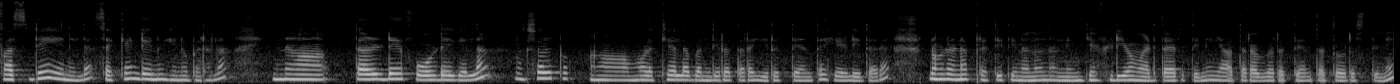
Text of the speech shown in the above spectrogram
ಫಸ್ಟ್ ಡೇ ಏನಿಲ್ಲ ಸೆಕೆಂಡ್ ಡೇನೂ ಏನೂ ಬರಲ್ಲ. ಇನ್ನು ತರ್ಡ್ ಡೇ ಫೋರ್ ಡೇಗೆಲ್ಲ ಸ್ವಲ್ಪ ಮೊಳಕೆ ಎಲ್ಲ ಬಂದಿರೋ ಥರ ಇರುತ್ತೆ ಅಂತ ಹೇಳಿದ್ದಾರೆ. ನೋಡೋಣ ಪ್ರತಿದಿನವೂ ನಾನು ನಿಮಗೆ ವಿಡಿಯೋ ಮಾಡ್ತಾ ಇರ್ತೀನಿ, ಯಾವ ಥರ ಬರುತ್ತೆ ಅಂತ ತೋರಿಸ್ತೀನಿ.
